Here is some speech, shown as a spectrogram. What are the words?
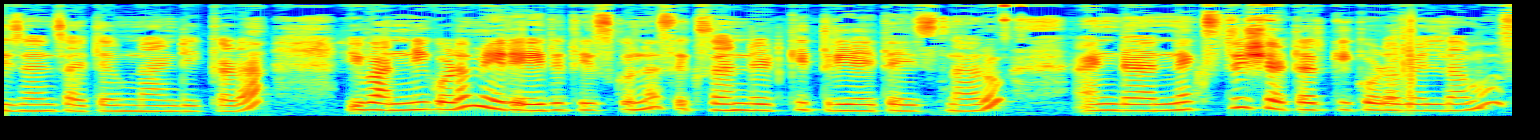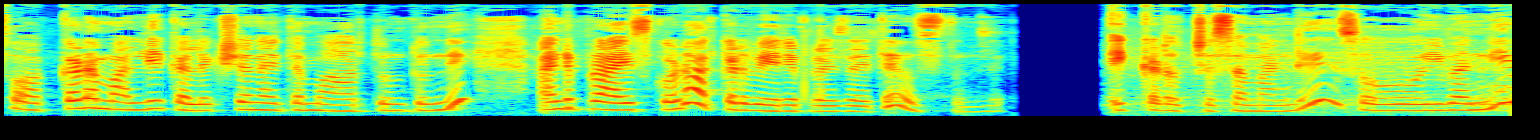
డిజైన్స్ అయితే ఉన్నాయండి ఇక్కడ. ఇవన్నీ కూడా మీరు ఏది తీసుకున్నా సిక్స్ హండ్రెడ్కి త్రీ అయితే ఇస్తున్నారు. అండ్ నెక్స్ట్ షటర్కి కూడా వెళ్దాము. సో అక్కడ మళ్ళీ కలెక్షన్ అయితే మారుతుంటుంది. అండ్ ప్రైస్ కూడా అక్కడ వేరే ప్రైస్ అయితే వస్తుంది. ఇక్కడ వచ్చేసామండి సో ఇవన్నీ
